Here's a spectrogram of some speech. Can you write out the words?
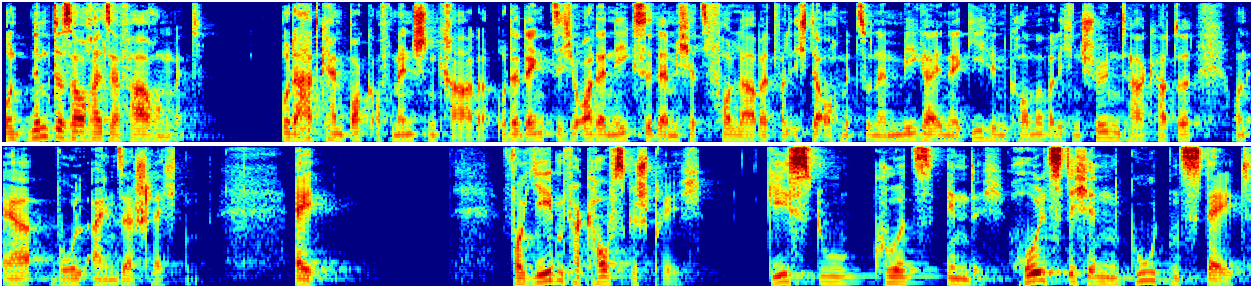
Und nimmt das auch als Erfahrung mit oder hat keinen Bock auf Menschen gerade oder denkt sich, oh, der Nächste, der mich jetzt voll labert, weil ich da auch mit so einer mega Energie hinkomme, weil ich einen schönen Tag hatte und er wohl einen sehr schlechten. Ey, vor jedem Verkaufsgespräch gehst du kurz in dich, holst dich in einen guten State,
